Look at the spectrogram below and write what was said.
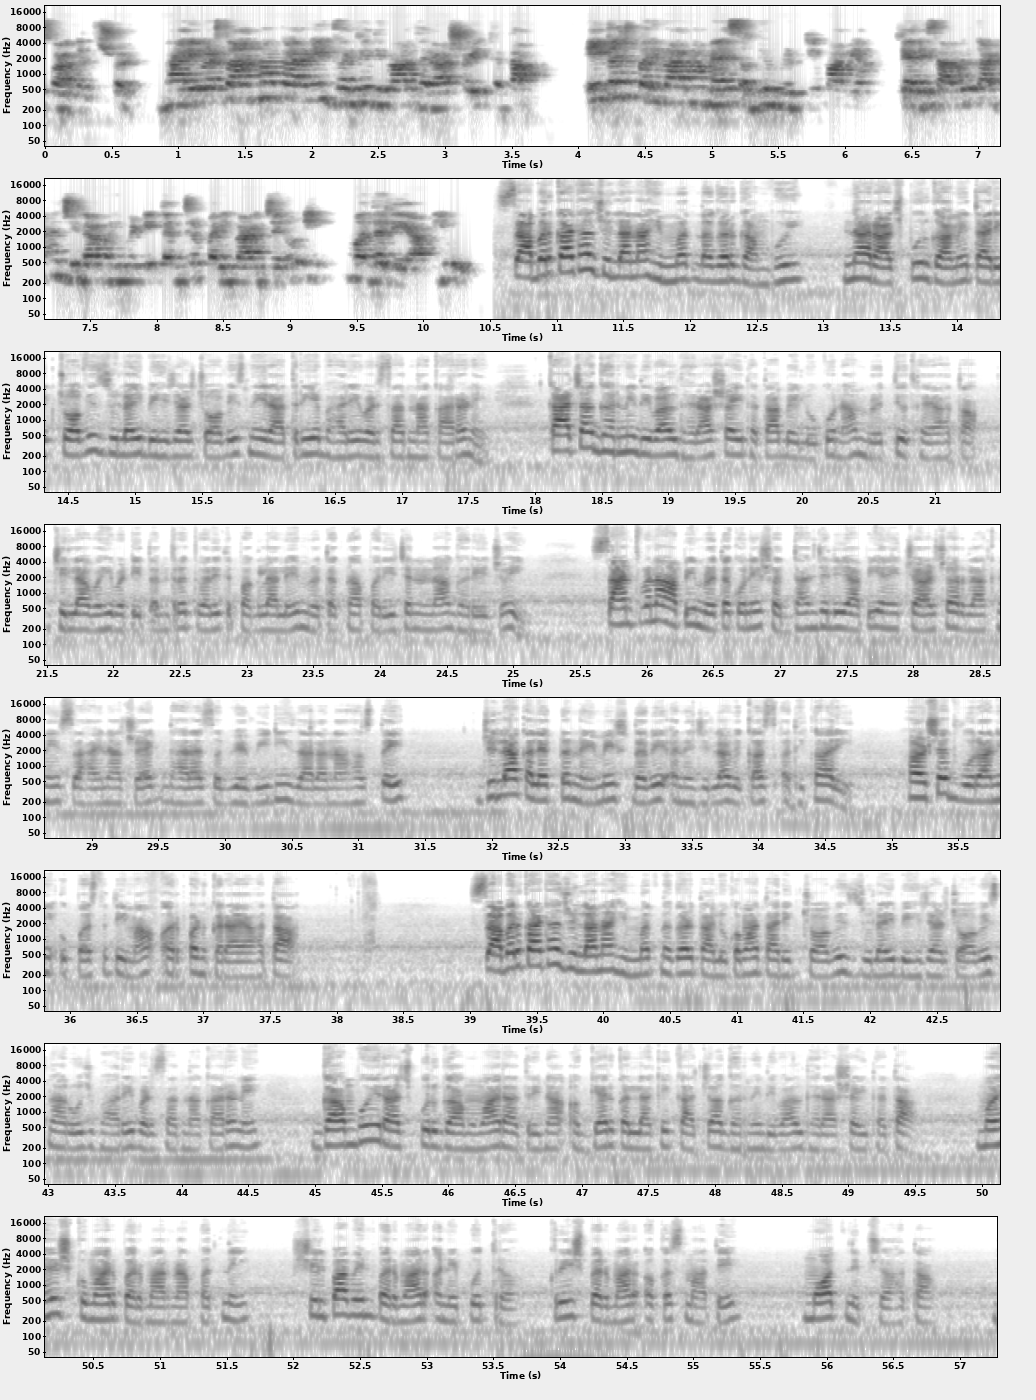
સ્વાગત છે. ભારે વરસાદના કારણે ઘરની દીવાલ ધરાશયી થતા એક જ પરિવારના બે સભ્યો મૃત્યુ પામ્યા. ત્યારે સાબરકાંઠા જિલ્લા વહીવટી તંત્ર પરિવારજનોની મદદે આવ્યું. સાબરકાંઠા જિલ્લાના હિંમતનગર ગાંભોઈના રાજપુર ગામે તારીખ ચોવીસ જુલાઈ બે હજાર ચોવીસની રાત્રિએ ભારે વરસાદના કારણે કાચા ઘરની દિવાલ ધરાશાયી થતા બે લોકોના મૃત્યુ થયા હતા. જિલ્લા વહીવટી તંત્ર ત્વરિત પગલાં લઈ મૃતકના પરિજનના ઘરે જઈ સાંત્વના આપી મૃતકોને શ્રદ્ધાંજલિ આપી અને ચાર ચાર લાખની સહાયના ચેક ધારાસભ્ય વીડી ઝાલાના હસ્તે જિલ્લા કલેક્ટર નૈમેશ દવે અને જિલ્લા વિકાસ અધિકારી હર્ષદ વોરાની ઉપસ્થિતિમાં અર્પણ કરાયા હતા. સાબરકાંઠા જિલ્લાના હિંમતનગર તાલુકામાં તારીખ ચોવીસ જુલાઈ બે હજાર ચોવીસના રોજ ભારે વરસાદના કારણે ગાંભોઈ રાજપુર ગામમાં રાત્રિના અગિયાર કલાકે કાચા ઘરની દિવાલ ધરાશાયી થતા મહેશકુમાર પરમારના પત્ની શિલ્પાબેન પરમાર અને પુત્ર ક્રિશ પરમાર અકસ્માતે મોત નીપજ્યા હતા.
